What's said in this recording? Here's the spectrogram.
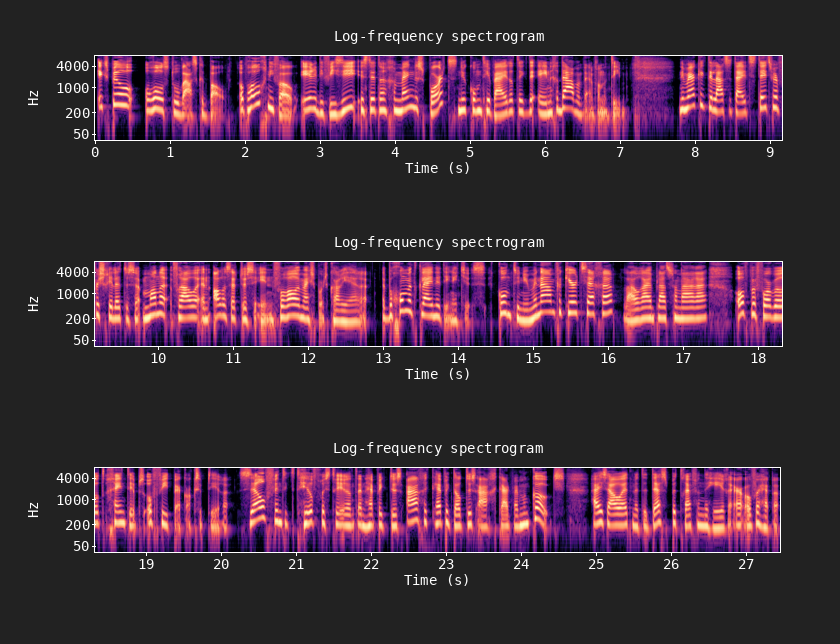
ik speel rolstoelbasketbal. Op hoog niveau, eredivisie, is dit een gemengde sport. Nu komt hierbij dat ik de enige dame ben van het team. Nu merk ik de laatste tijd steeds meer verschillen tussen mannen, vrouwen en alles ertussenin. Vooral in mijn sportcarrière. Het begon met kleine dingetjes. Continu mijn naam verkeerd zeggen, Laura in plaats van Lara. Of bijvoorbeeld geen tips of feedback accepteren. Zelf vind ik het heel frustrerend en heb ik, dus aange- heb ik dat dus aangekaart bij mijn coach. Hij zou het met de desbetreffende heren erover hebben.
